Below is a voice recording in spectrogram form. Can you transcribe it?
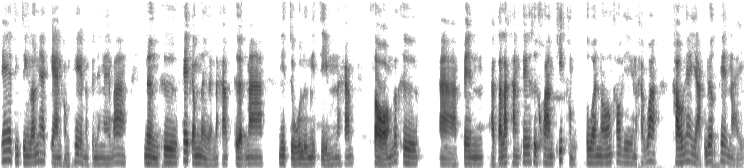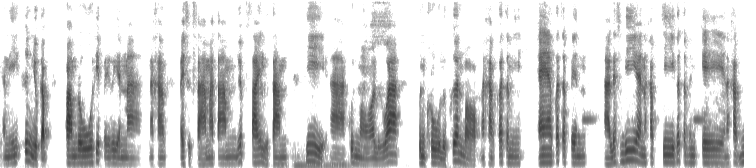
เอ๊จริง ๆ แล้วเนี่ยแกนของเพศมันเป็นยังไงบ้างหนึ่งคือเพศกำเนิดนะครับ เกิดมามีจูหรือมีจิ๋มนะครับสองก็คืออ่าเป็นอัตลักษณ์ทางเพศก็คือความคิดของตัวน้องเขาเองนะครับ ว่าเขาเนี่ยอยากเลือกเพศไหน อันนี้ขึ้นอยู่กับ ความรู้ที่ไปเรียนมานะครับ ไปศึกษามาตามเว็บไซต์ หรือตามที่คุณหมอหรือว่าคุณครูหรือเพื่อนบอกนะครับ ก็จะมี L ก็จะเป็นเลสเบี้ยนะครับ G ก็จะเป็นเกย์นะครับ B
